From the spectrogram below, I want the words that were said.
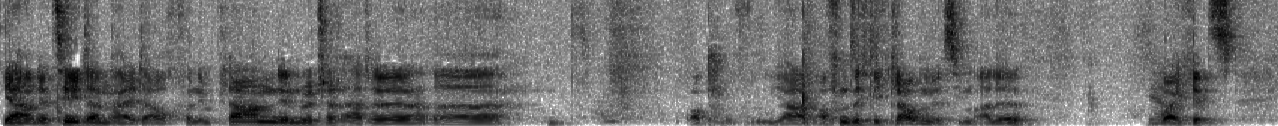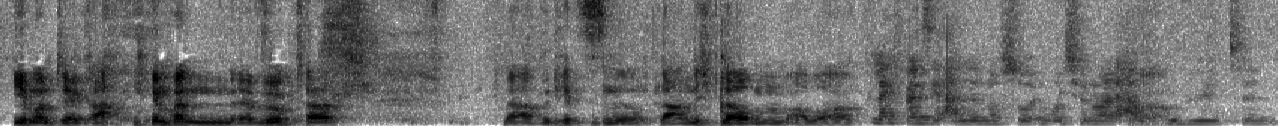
Ja, und erzählt dann halt auch von dem Plan, den Richard hatte. Äh, ob, ja, offensichtlich glauben es ihm alle. Wobei ich jetzt jemand, der gerade jemanden erwürgt hat, ja, würde ich jetzt diesen Plan nicht glauben, aber Vielleicht, weil sie alle noch so emotional aufgewühlt sind.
